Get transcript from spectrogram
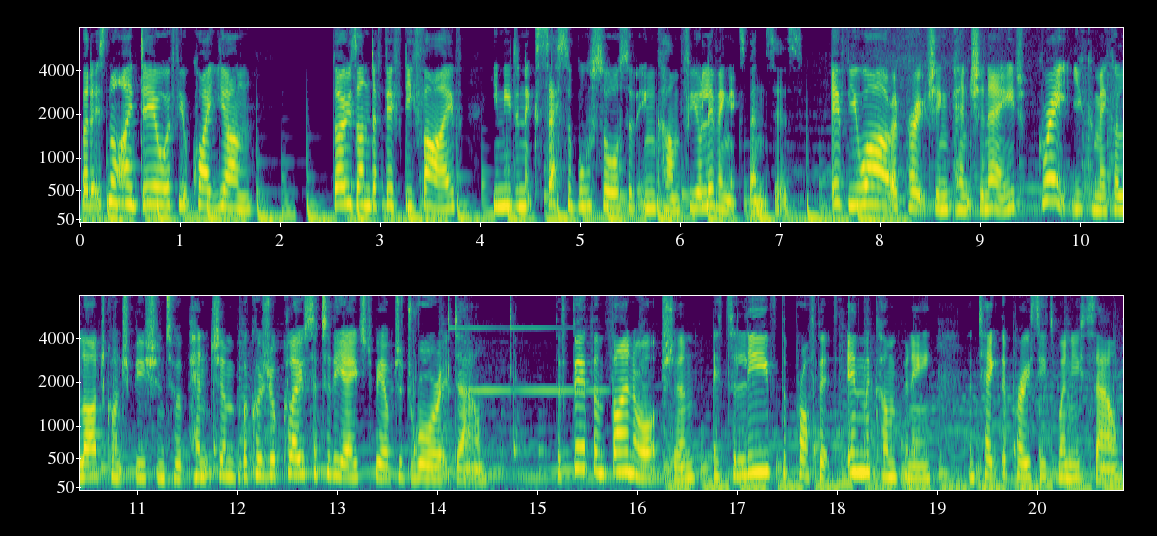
but it's not ideal if you're quite young. Those under 55, you need an accessible source of income for your living expenses. If you are approaching pension age, great, you can make a large contribution to a pension because you're closer to the age to be able to draw it down. The fifth and final option is to leave the profits in the company and take the proceeds when you sell.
